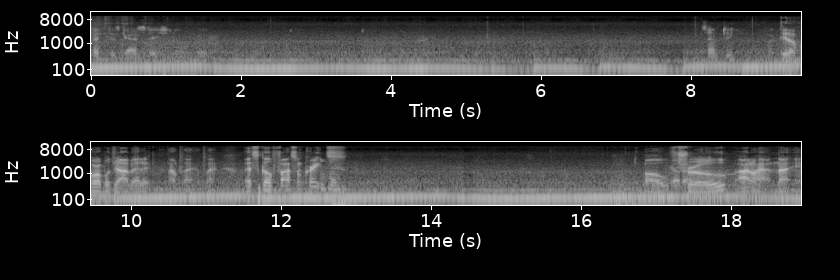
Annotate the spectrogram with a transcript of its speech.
Check this gas station real quick. It's empty. Fuck Did a horrible job at it. I'm playing. I'm playing. Let's go find some crates. Mm-hmm. Oh, Yeah, that true. I don't have nothing.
